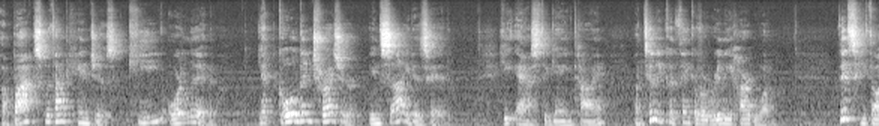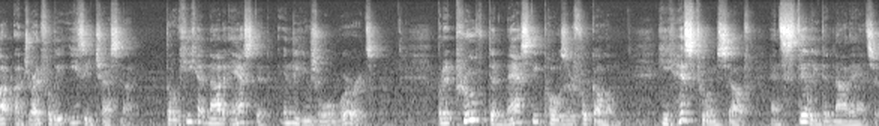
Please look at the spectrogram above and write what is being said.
a box without hinges, key, or lid, yet golden treasure inside is hid. He asked to gain time until he could think of a really hard one. This he thought a dreadfully easy chestnut, though he had not asked it in the usual words. But it proved a nasty poser for Gollum. He hissed to himself, and still he did not answer.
